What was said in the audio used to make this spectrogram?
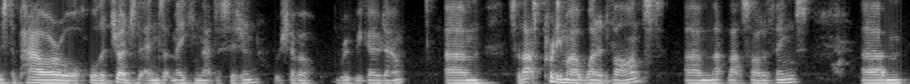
mr power or, or the judge that ends up making that decision whichever route we go down. Um, so that's pretty much well advanced um, that, that side of things. Um,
